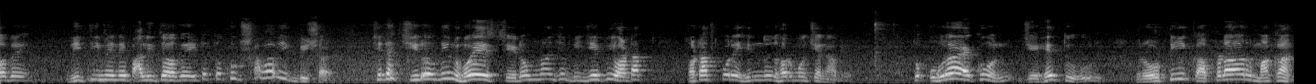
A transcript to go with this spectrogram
হবে, রীতি মেনে পালিত হবে, এটা তো খুব স্বাভাবিক বিষয়। সেটা চিরদিন হয়ে এসছে, এরম নয় যে বিজেপি হঠাৎ হঠাৎ করে হিন্দু ধর্ম চেনাবে। তো ওরা এখন যেহেতু রুটি, কাপড়া আর মাকান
